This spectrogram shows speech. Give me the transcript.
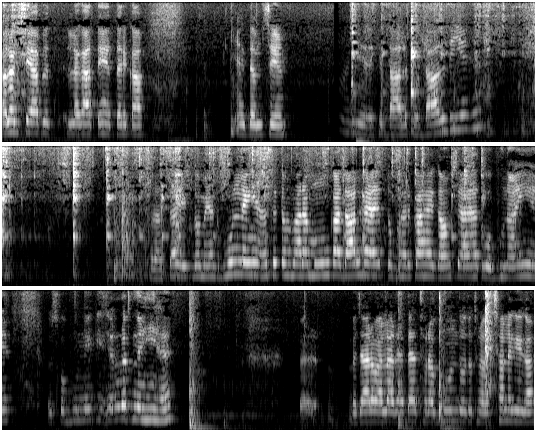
अलग से आप लगाते हैं तड़का। एकदम से। ये देखिए, दाल को डाल दिए हैं। थोड़ा सा एक दो मिनट भून लेंगे। ऐसे तो हमारा मूंग का दाल है तो घर का है, गाँव से आया तो वो भुना ही। है उसको भूनने की ज़रूरत नहीं है। पर बाज़ार वाला रहता है, थोड़ा भून दो तो थोड़ा अच्छा लगेगा।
